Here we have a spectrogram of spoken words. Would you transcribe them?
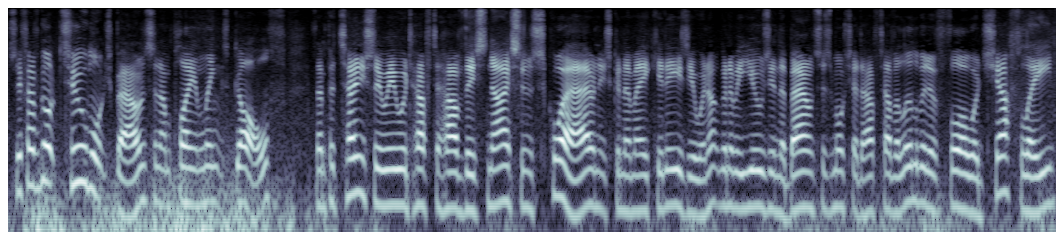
So if I've got too much bounce and I'm playing links golf, then potentially we would have to have this nice and square and it's going to make it easier. We're not going to be using the bounce as much. I'd have to have a little bit of forward shaft lean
